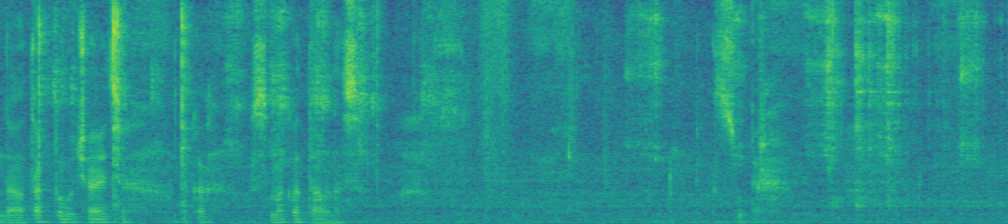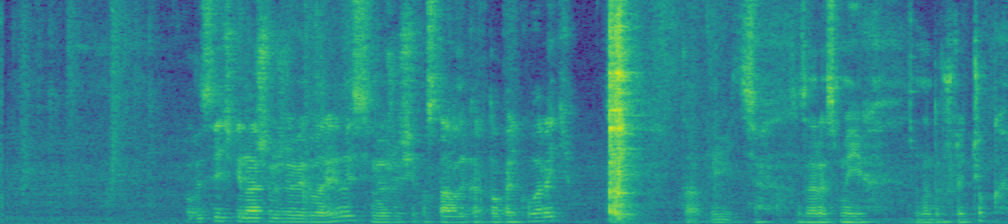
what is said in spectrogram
Да, так виходить така смакота у нас. Супер. Лисички наші вже відварились, ми вже ще поставили картопельку варити. Так, дивіться. Зараз ми їх на друшлячок.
